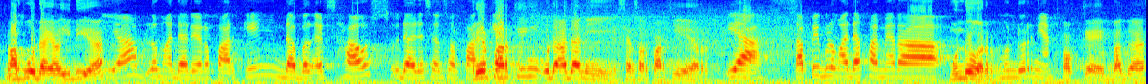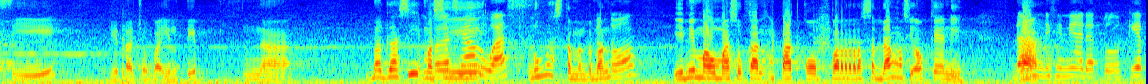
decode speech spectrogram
Lampu udah LED ya. Iya, belum ada rear parking, double X house, udah ada sensor parkir. Rear parking udah ada nih, sensor parkir. Iya, tapi belum ada kamera Mundur. mundurnya. Oke, bagasi kita coba intip. Nah, bagasi masih Bagasinya luas. luas teman-teman. Betul. Ini mau masukkan 4 koper sedang masih oke nih. nah, Dan di sini ada toolkit,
